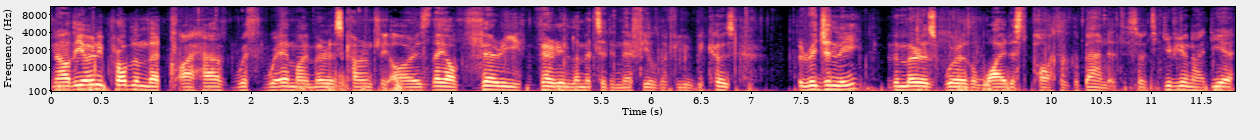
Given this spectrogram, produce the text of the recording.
now the only problem that I have with where my mirrors currently are is they are very very limited in their field of view because originally the mirrors were the widest part of the bandit. So to give you an idea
